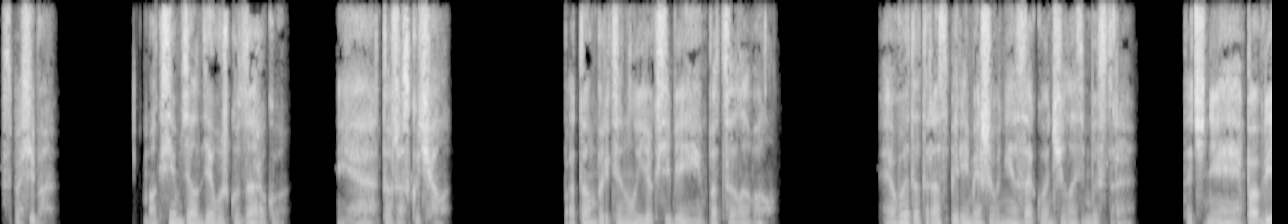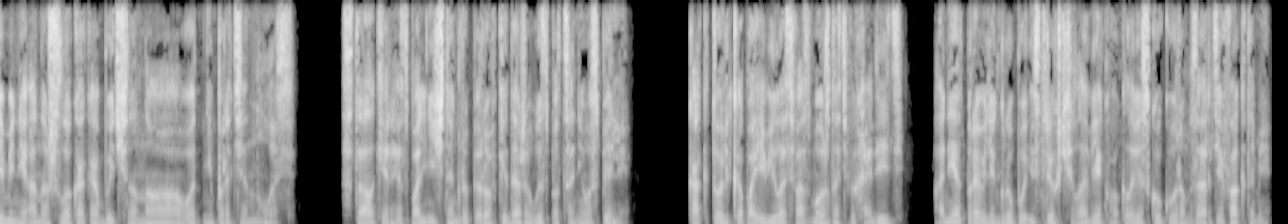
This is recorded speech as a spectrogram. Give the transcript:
Спасибо. Максим взял девушку за руку. Я тоже скучал. Потом притянул ее к себе и поцеловал. В этот раз перемешивание закончилось быстро. Точнее, по времени оно шло как обычно, но вот не протянулось. Сталкеры из больничной группировки даже выспаться не успели. Как только появилась возможность выходить, они отправили группу из трех человек во главе с Кукуром за артефактами.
